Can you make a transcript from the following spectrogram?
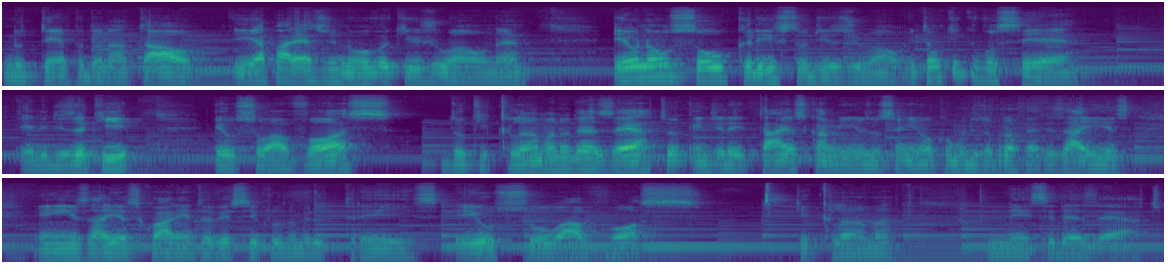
no tempo do Natal e aparece de novo aqui João, né? Eu não sou o Cristo, diz João. Então o que, que você é? Ele diz aqui: Eu sou a voz do que clama no deserto, endireitai os caminhos do Senhor, como diz o profeta Isaías, em Isaías 40, versículo número 3. Eu sou a voz que clama nesse deserto.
